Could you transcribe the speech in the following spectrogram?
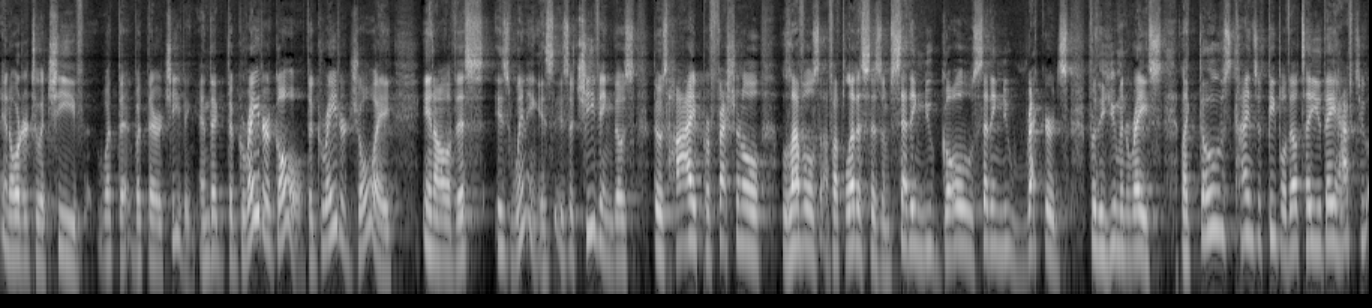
in order to achieve what, the, what they're achieving. And the, the greater goal, the greater joy in all of this is winning, is, is achieving those, those high professional levels of athleticism, setting new goals, setting new records for the human race. Like those kinds of people, they'll tell you they have to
